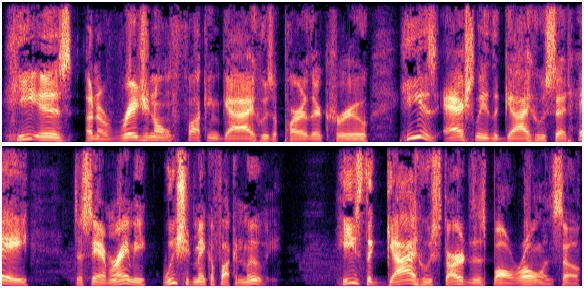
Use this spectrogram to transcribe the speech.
He is an original fucking guy who's a part of their crew. He is actually the guy who said, "Hey, to Sam Raimi, we should make a fucking movie." He's the guy who started this ball rolling. So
